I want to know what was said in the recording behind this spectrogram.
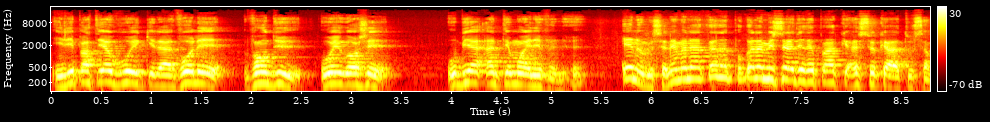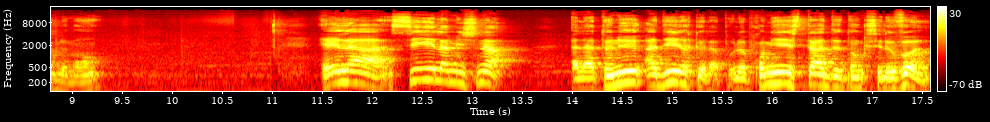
il est parti avouer qu'il a volé, vendu ou égorgé, ou bien un témoin il est venu, et non, pourquoi la Mishnah ne dirait pas ce cas tout simplement Et là, si la Mishnah, elle a tenu à dire que le premier stade, donc c'est le vol,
